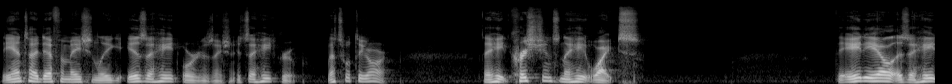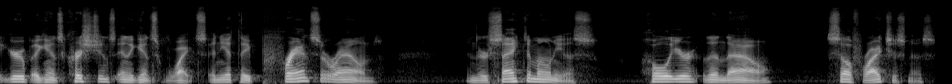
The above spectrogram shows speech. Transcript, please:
The Anti Defamation League is a hate organization, it's a hate group. That's what they are. They hate Christians and they hate whites. The ADL is a hate group against Christians and against whites, and yet they prance around in their sanctimonious, holier than thou self righteousness.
